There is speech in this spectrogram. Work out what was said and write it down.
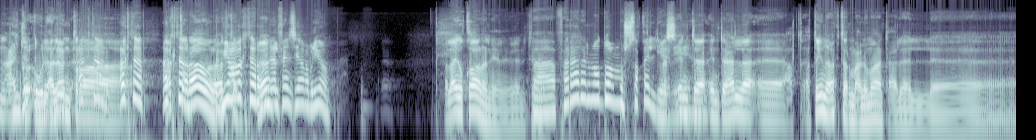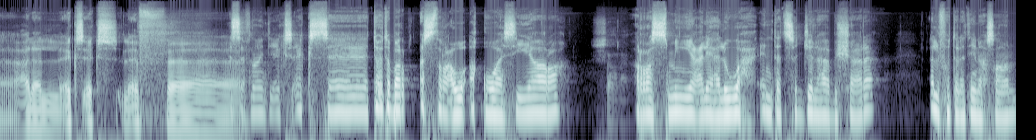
عن جد والألانترا أكثر أكثر أكثر، أكثر آه، ببيعوا أكثر. أكثر من آه. 2000 سيارة باليوم. لا يقارن يعني بين. ففراري الموضوع مستقل يعني بس انت انت هلا آه، أعطينا أكثر معلومات على ال على الاكس إكس الاف اس اف 90 إكس إكس تعتبر أسرع وأقوى سيارة الرسميه عليها لوح أنت تسجلها بالشارع 1030 حصان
